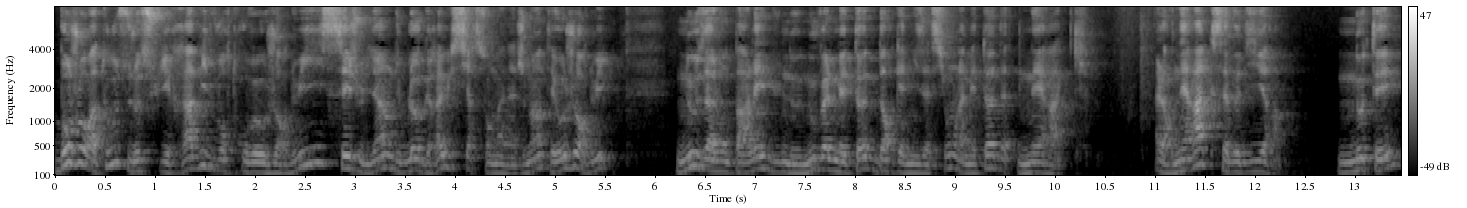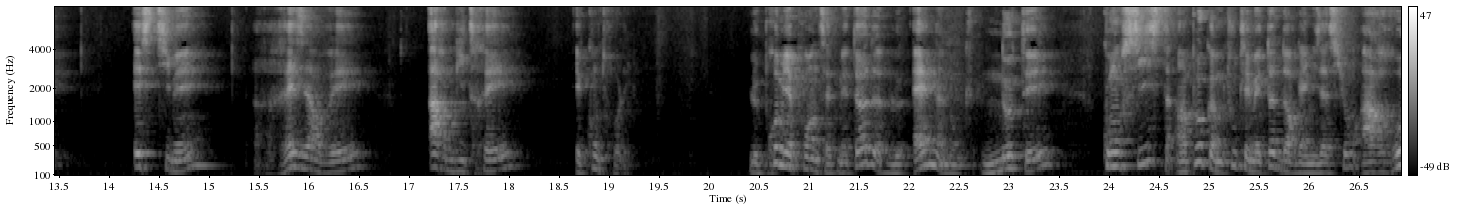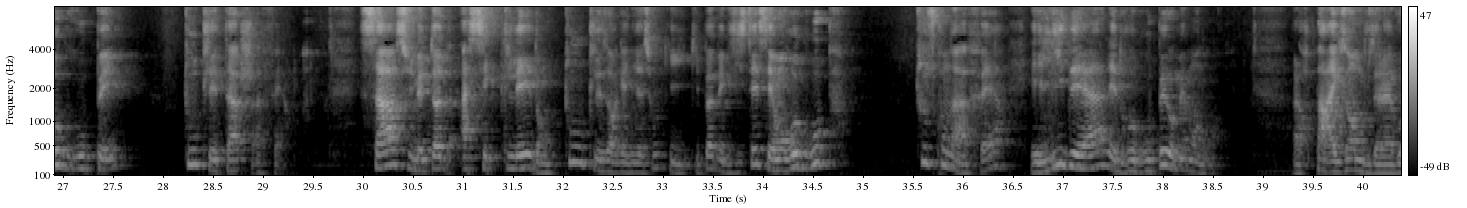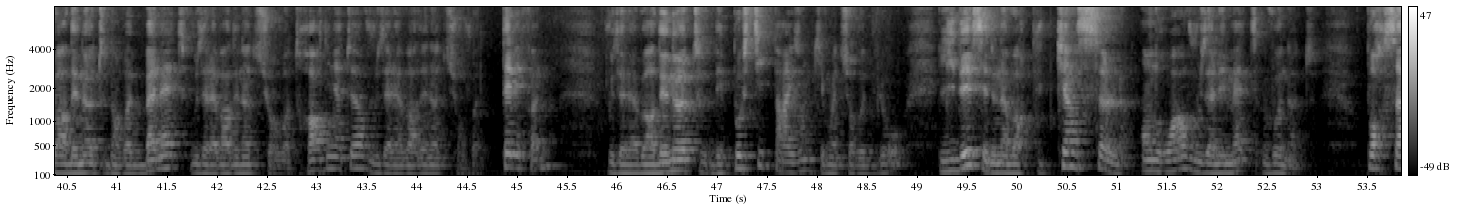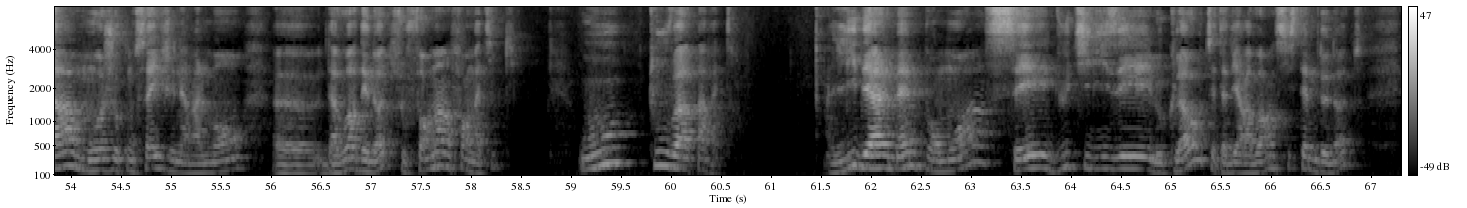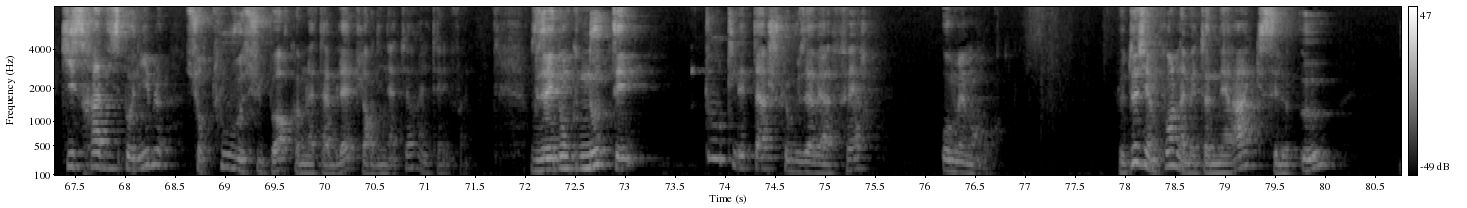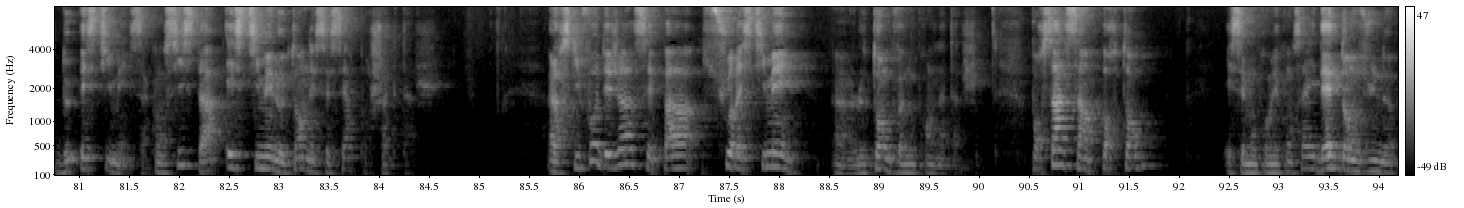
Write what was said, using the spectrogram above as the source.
Bonjour à tous, je suis ravi de vous retrouver aujourd'hui. C'est Julien du blog Réussir son management et aujourd'hui nous allons parler d'une nouvelle méthode d'organisation, la méthode NERAC. Alors NERAC ça veut dire noter, estimer, réserver, arbitrer et contrôler. Le premier point de cette méthode, le N, donc noter, consiste, un peu comme toutes les méthodes d'organisation, à regrouper toutes les tâches à faire. Ça, c'est une méthode assez clé dans toutes les organisations qui, peuvent exister. C'est on regroupe tout ce qu'on a à faire et l'idéal est de regrouper au même endroit. Alors par exemple, vous allez avoir des notes dans votre bannette, vous allez avoir des notes sur votre ordinateur, vous allez avoir des notes sur votre téléphone, vous allez avoir des notes, des post-it par exemple qui vont être sur votre bureau. L'idée c'est de n'avoir plus qu'un seul endroit où vous allez mettre vos notes. Pour ça, moi je conseille généralement euh, d'avoir des notes sous format informatique où tout va apparaître. L'idéal même pour moi, c'est d'utiliser le cloud, c'est-à-dire avoir un système de notes qui sera disponible sur tous vos supports comme la tablette, l'ordinateur et le téléphone. Vous allez donc noter toutes les tâches que vous avez à faire au même endroit. Le deuxième point de la méthode NERAC, c'est le E de estimer. Ça consiste à estimer le temps nécessaire pour chaque tâche. Alors ce qu'il faut déjà, c'est pas surestimer le temps que va nous prendre la tâche. Pour ça, c'est important, et c'est mon premier conseil, d'être dans une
